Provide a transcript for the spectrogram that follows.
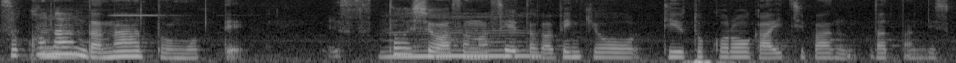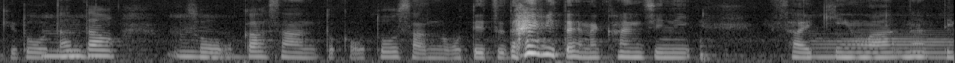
そこなんだなと思って、当初はその生徒が勉強っていうところが一番だったんですけど、だんだんそうお母さんとかお父さんのお手伝いみたいな感じに最近はなって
